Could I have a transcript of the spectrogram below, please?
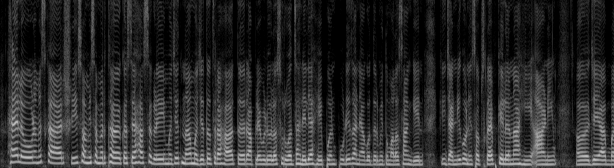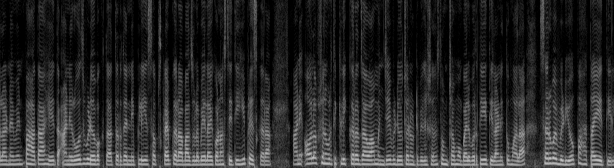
हॅलो नमस्कार. श्री स्वामी समर्थ कसे आहात सगळे? मजेत ना? मजेतच राहा. तर आपल्या व्हिडिओला सुरुवात झालेली आहे पण पुढे जाण्या अगोदर मी तुम्हाला सांगेन की ज्यांनी कोणी सबस्क्राईब केलं नाही आणि जे मला नवीन पाहत आहेत आणि रोज व्हिडिओ बघतात तर त्यांनी प्लीज सबस्क्राईब करा. बाजूला बेल आयकॉन असते तीही प्रेस करा. आणि ऑल ऑप्शनवरती क्लिक करत जावा म्हणजे व्हिडिओच्या नोटिफिकेशन्स तुमच्या मोबाईलवरती येतील आणि तुम्हाला सर्व व्हिडिओ पाहता येतील.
